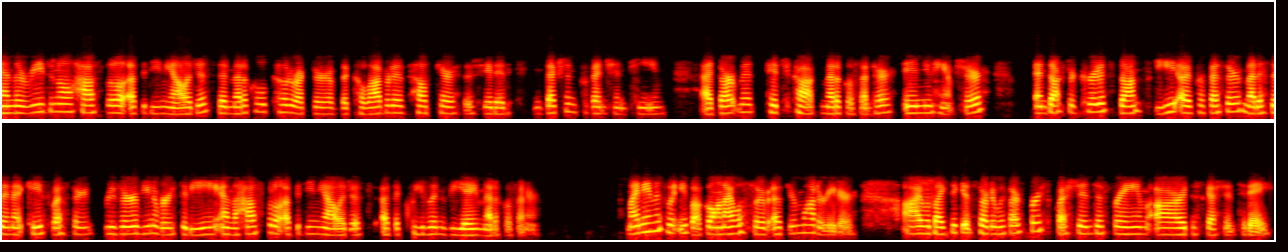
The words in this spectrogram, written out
and the regional hospital epidemiologist and medical co-director of the Collaborative Healthcare Associated Infection Prevention Team at Dartmouth Hitchcock Medical Center in New Hampshire, and Dr. Curtis Donskey, a professor of medicine at Case Western Reserve University and the hospital epidemiologist at the Cleveland VA Medical Center. My name is Whitney Buckel, and I will serve as your moderator. I would like to get started with our first question to frame our discussion today.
